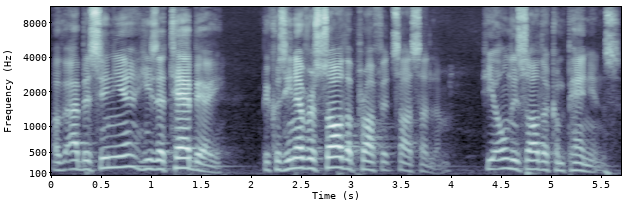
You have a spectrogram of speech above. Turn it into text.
of Abyssinia, he's a Tabi'i because he never saw the Prophet ﷺ. He only saw the companions.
